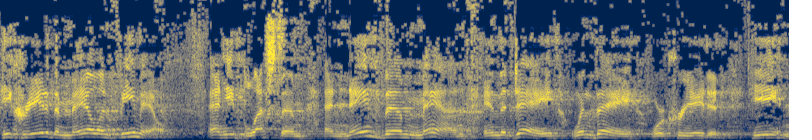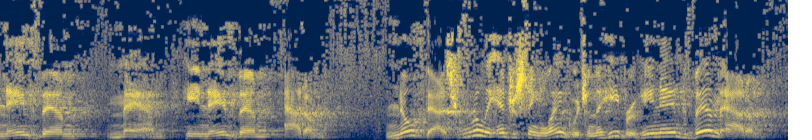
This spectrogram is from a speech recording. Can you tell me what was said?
He created them male and female, and he blessed them and named them man in the day when they were created. He named them man. He named them Adam. Note that. It's really interesting language in the Hebrew. He named them Adam.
